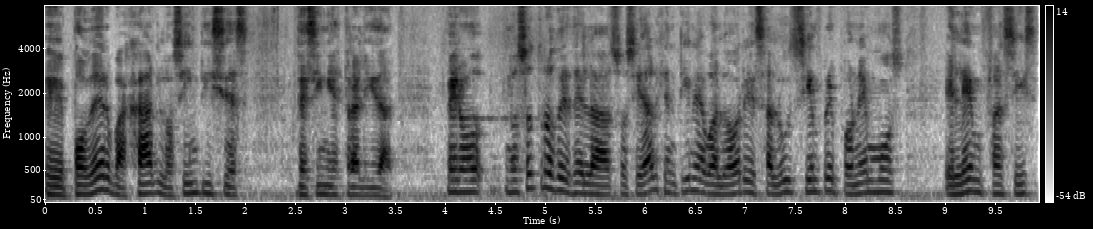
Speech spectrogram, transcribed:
eh, poder bajar los índices de siniestralidad. Pero nosotros desde la Sociedad Argentina de Evaluadores de Salud siempre ponemos el énfasis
